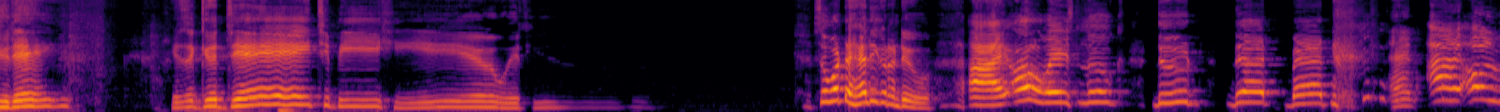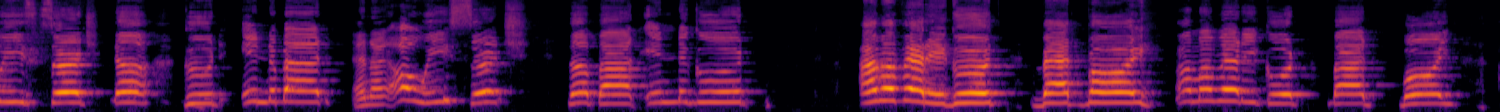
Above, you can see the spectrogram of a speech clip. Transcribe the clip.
Today is a good day to be here with you. So what the hell are you gonna do? I always look, dude, that bad. And I always search the good in the bad, and I always search the bad in the good. I'm a very good bad boy. I'm a very good bad boy,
